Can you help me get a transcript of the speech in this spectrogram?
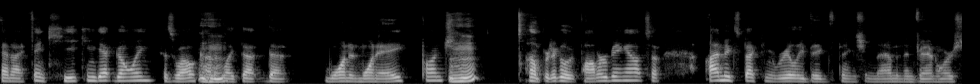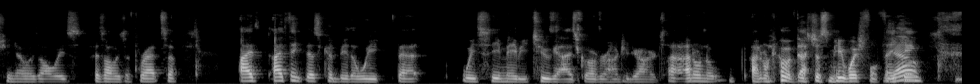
and I think he can get going as well, kind mm-hmm. of like that that one and one A punch, mm-hmm. um, particularly with Palmer being out. So I'm expecting really big things from them, and then Vanhorse, you know, is always is always a threat. So I I think this could be the week that we see maybe two guys go over 100 yards. I, I don't know. I don't know if that's just me wishful thinking, no.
